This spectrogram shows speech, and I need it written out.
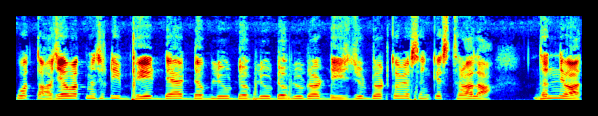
व ताज्या बातम्यांसाठी भेट डॅट W W W dot Deshdoot dot com या संकेतस्थळाला. धन्यवाद.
